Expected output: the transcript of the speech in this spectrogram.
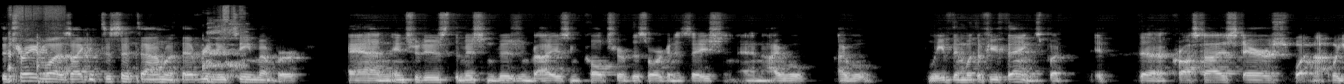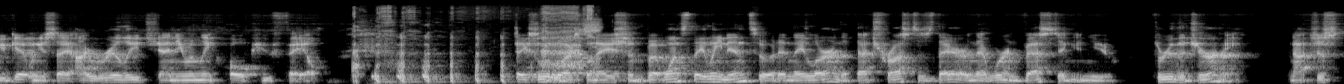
the trade was I get to sit down with every new team member and introduce the mission, vision, values, and culture of this organization. And I will I will leave them with a few things, but it the crossed eyes, stares, whatnot, what you get when you say, I really genuinely hope you fail. takes a little explanation. But once they lean into it and they learn that that trust is there and that we're investing in you through the journey, not just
